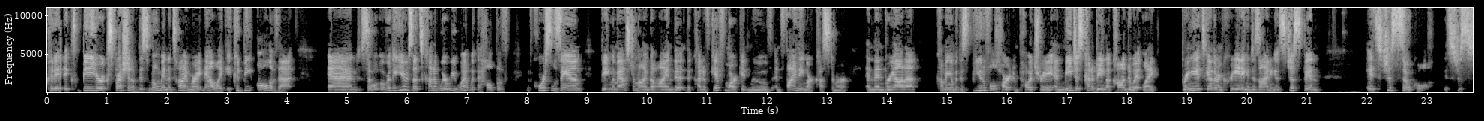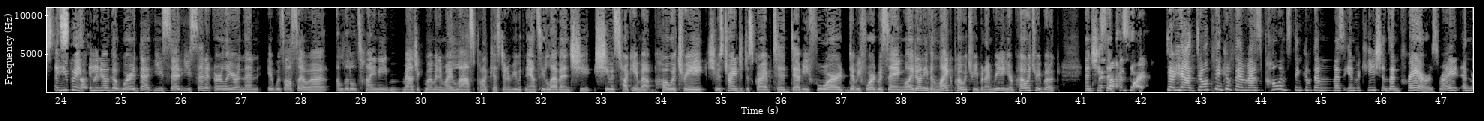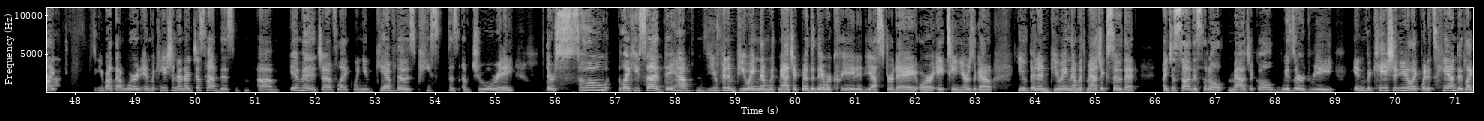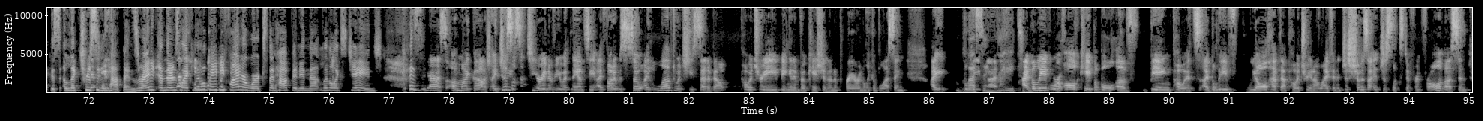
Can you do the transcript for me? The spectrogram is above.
Could it be your expression of this moment in time right now? Like it could be all of that. And so over the years that's kind of where we went with the help of of course lizanne being the mastermind behind the, the kind of gift market move and finding our customer. And then brianna coming in with this beautiful heart and poetry and me just kind of being a conduit like bringing it together and creating and designing. It's just been it's just so cool it's just it's you bring so you know the word that you said you said it earlier and then it was also a, a little tiny magic moment in my last podcast interview with nancy levin. She she was talking about poetry. She was trying to describe to debbie ford debbie ford was saying well i don't even like poetry but i'm reading your poetry book. And she I said so yeah don't think of them as poems. Think of them as invocations and prayers right? And yeah. like you brought that word invocation and i just had this um, image of like when you give those pieces of jewelry they're so like you said they have you've been imbuing them with magic whether they were created yesterday or 18 years ago you've been imbuing them with magic so that i just saw this little magical wizardry invocation you know like when it's handed like this electricity happens right and there's like little baby fireworks that happen in that little exchange yes oh my gosh i just listened to your interview with nancy i thought it was so i loved what she said about poetry being an invocation and a prayer and like a blessing. I believe blessing, that. Right. I believe we're all capable of being poets. I believe we all have that poetry in our life, and it just shows. It just looks different for all of us, and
